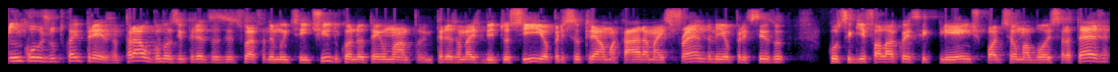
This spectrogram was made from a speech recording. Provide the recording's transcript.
em conjunto com a empresa. Para algumas empresas isso vai fazer muito sentido. Quando eu tenho uma empresa mais B2C, eu preciso criar uma cara mais friendly, eu preciso conseguir falar com esse cliente, pode ser uma boa estratégia.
